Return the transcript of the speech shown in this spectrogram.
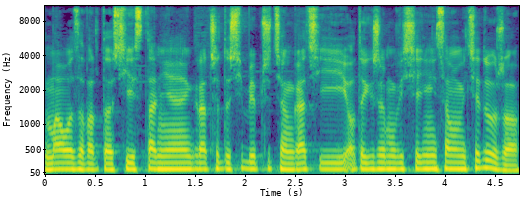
mało zawartości, jest w stanie graczy do siebie przyciągać i o tej grze mówi się niesamowicie dużo.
